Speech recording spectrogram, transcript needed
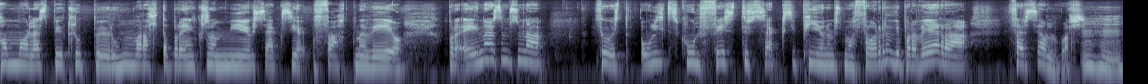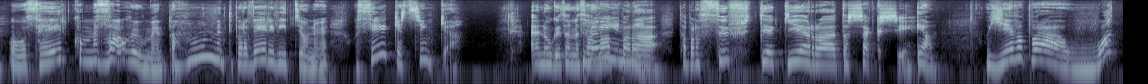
homo og lesbíu klubbur og hún var alltaf bara einhver svona mjög sexy fatnaði og bara eina sem svona þú veist, old school fyrstu sexy píunum sem að þorði bara vera þær sjálfar. -hmm. og þeir komið þá hugmynd að hún myndi bara vera í vídjónu og þykjast syngja En ok, þannig að það var bara, það bara þurfti að gera þetta sexy. Já, og ég var bara, what?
